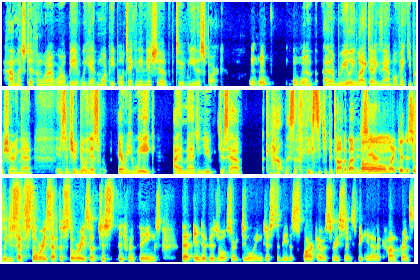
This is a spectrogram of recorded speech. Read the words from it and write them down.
How much different would our world be if we had more people taking the initiative to be the spark? Mm-hmm. Mm-hmm. I really mm-hmm. like that example. Thank you for sharing that. And since you're doing this every week, I imagine you just have countless of these that you could talk about and share. Oh my goodness! So we just have stories after stories of just different things that individuals are doing just to be the spark. I was recently speaking at a conference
